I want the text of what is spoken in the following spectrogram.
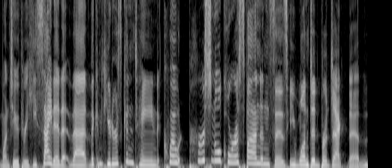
one two three he cited that the computers contained quote personal correspondences he wanted protected.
